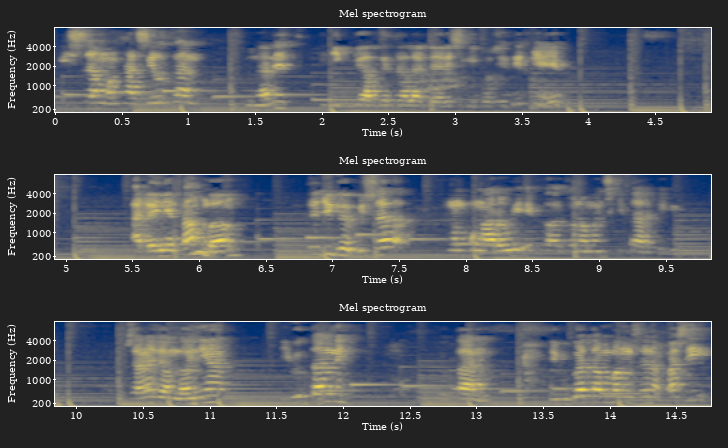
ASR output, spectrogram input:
bisa menghasilkan. Sebenarnya jika kita lihat dari segi positifnya ya adanya tambang itu juga bisa mempengaruhi ekonomi sekitar gitu. Misalnya contohnya di hutan nih. Hutan. Dibuka tambang di sana pasti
